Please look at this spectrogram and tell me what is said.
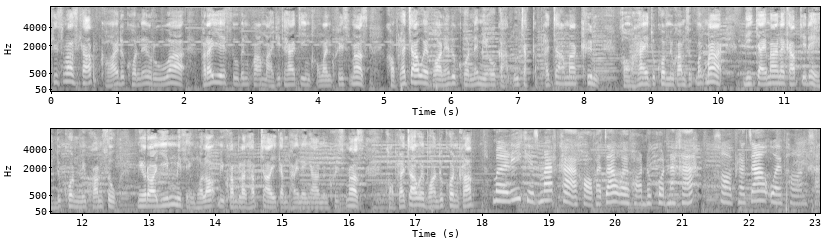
Merry Christmas ครับ ขอให้ทุกคนได้รู้ว่าพระเยซูเป็นความหมายที่แท้จริงของวันคริสต์มาส ขอพระเจ้าอวยพรให้ทุกคนได้มีโอกาสรู้จักกับพระเจ้ามากขึ้น ขอให้ทุกคนมีความสุขมาก ๆ ดีใจมากนะครับ ที่ได้เห็นทุกคนมีความสุข มีรอยยิ้ม มีเสียงหัวเราะ มีความประทับใจกันภายในงานวันคริสต์มาส ขอพระเจ้าอวยพรทุกคนครับ Merry Christmas ค่ะ ขอพระเจ้าอวยพรทุกคนนะคะ ขอพระเจ้าอวยพรค่ะ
